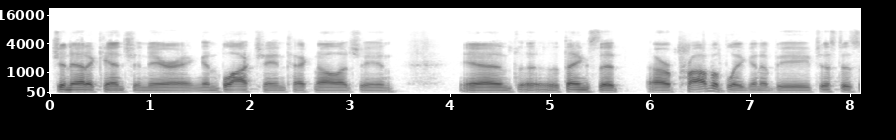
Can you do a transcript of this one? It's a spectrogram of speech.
genetic engineering and blockchain technology and and uh, things that are probably going to be just as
